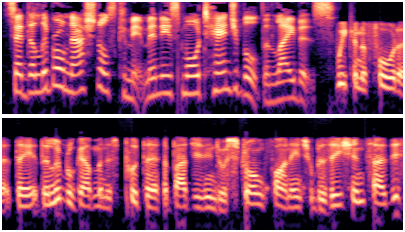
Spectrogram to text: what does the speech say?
said the Liberal Nationals commitment is more tangible than Labor's. We can afford it. The, the Liberal government has put the, the budget into a strong financial position, so this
